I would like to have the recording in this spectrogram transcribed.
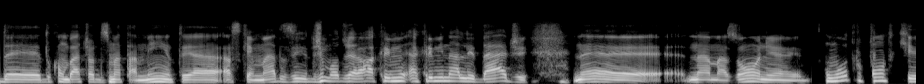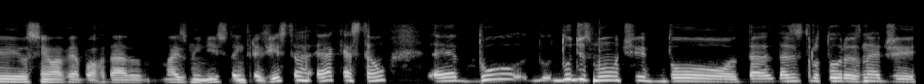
de, do combate ao desmatamento e às queimadas, e de modo geral a, a, criminalidade né, na Amazônia, um outro ponto que o senhor havia abordado mais no início da entrevista é a questão é, do, do, do, desmonte do, da, das estruturas né, de,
